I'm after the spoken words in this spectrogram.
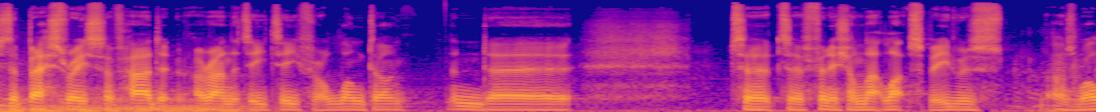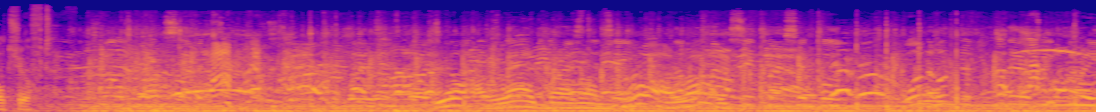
it's the best race I've had around the TT for a long time, and uh, to to finish on that lap speed was I was well chuffed. What a ride, man! What a ride! Simple, 133,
